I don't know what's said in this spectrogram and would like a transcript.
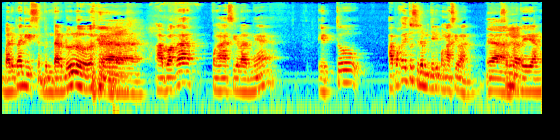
balik lagi sebentar dulu Yeah. apakah penghasilannya itu apakah itu sudah menjadi penghasilan Ya. seperti yang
